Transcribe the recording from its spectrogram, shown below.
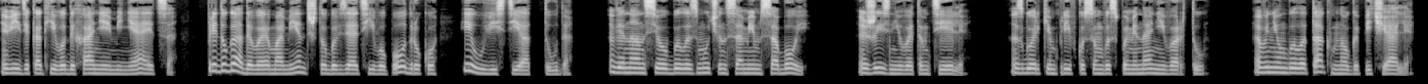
видя, как его дыхание меняется, предугадывая момент, чтобы взять его под руку и увести оттуда. Винансио был измучен самим собой, жизнью в этом теле, с горьким привкусом воспоминаний во рту. В нем было так много печали.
